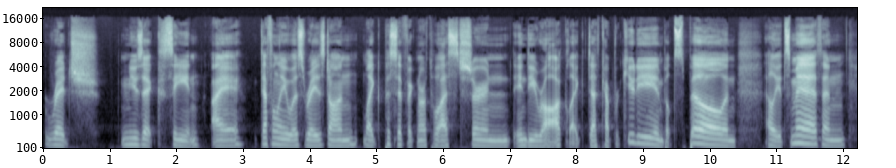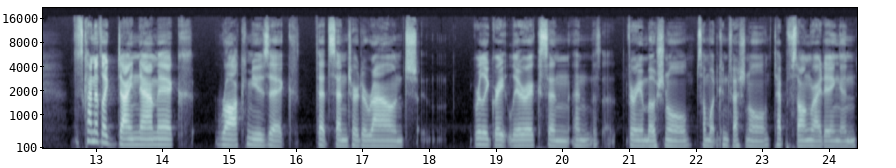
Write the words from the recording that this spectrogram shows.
rich music scene. I definitely was raised on like Pacific Northwestern indie rock, like Death Cab for Cutie and Built Spill and Elliott Smith and this kind of like dynamic rock music that's centered around really great lyrics and and very emotional, somewhat confessional type of songwriting. And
